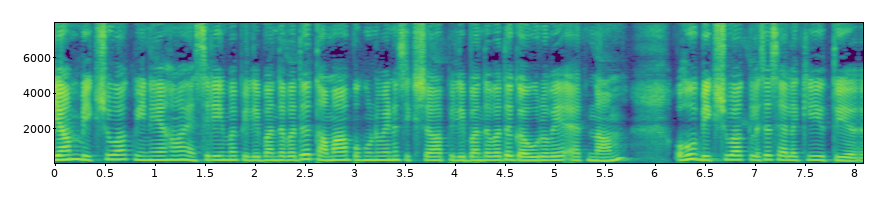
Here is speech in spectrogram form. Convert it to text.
යම් භික්ෂුවක් විනය හා හැසිරීම පිළිබඳවද තමා පුහුණු වෙන ශික්ෂා පිළිබඳවද ගෞරවය ඇතනම් ඔහු භික්ෂුවක් ලෙස සැලකිය යුතුය.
